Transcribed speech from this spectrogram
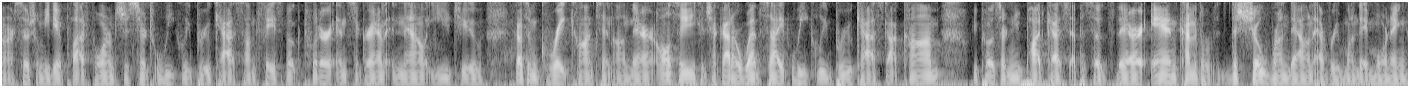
our social media platforms. Just search Weekly Brewcast on Facebook, Twitter, Instagram, and now YouTube. We've got some great content on there. Also, you can check out our website, weeklybrewcast.com. We post our new podcast episodes there and kind of the, the show rundown every Monday morning.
